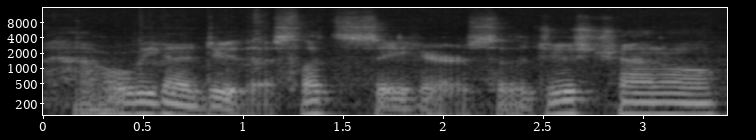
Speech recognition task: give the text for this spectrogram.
How are we going to do this? Let's see here. So the juice channel.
